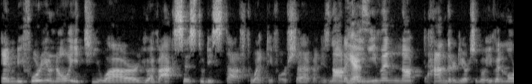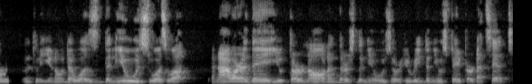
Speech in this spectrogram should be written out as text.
And before you know it, you are you have access to this stuff twenty four seven. It's not again yes. even not hundred years ago, even more recently. You know, there was the news was what an hour a day you turn on and there's the news or you read the newspaper. That's it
